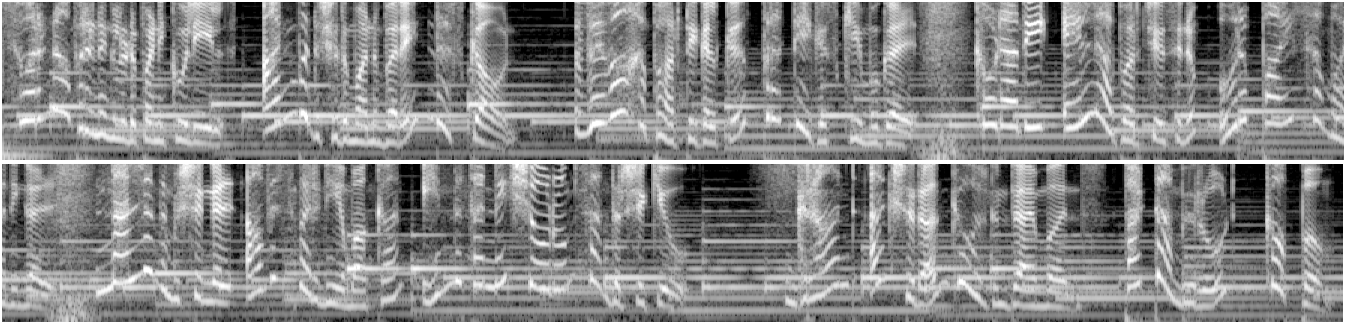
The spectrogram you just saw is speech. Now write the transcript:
സ്വർണാഭരണങ്ങളുടെ പണിക്കൂലിയിൽ അൻപത് ശതമാനം വരെ ഡിസ്കൗണ്ട് വിവാഹ പാർട്ടികൾക്ക് പ്രത്യേക സ്കീമുകൾ. കൂടാതെ എല്ലാ പർച്ചേസിനും ഉറപ്പായ സമ്മാനങ്ങൾ നല്ല നിമിഷങ്ങൾ അവിസ്മരണീയമാക്കാൻ ഇന്ന് തന്നെ ഷോറൂം സന്ദർശിക്കൂ. Grand Akshara golden diamonds Pattambi road Koppam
